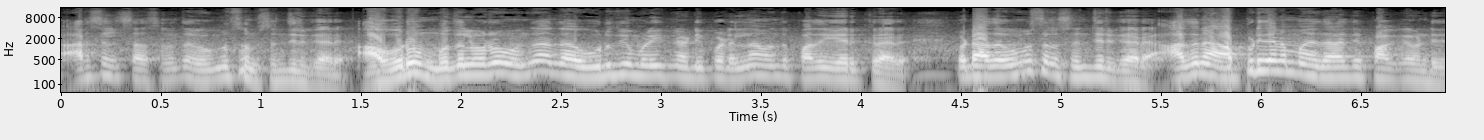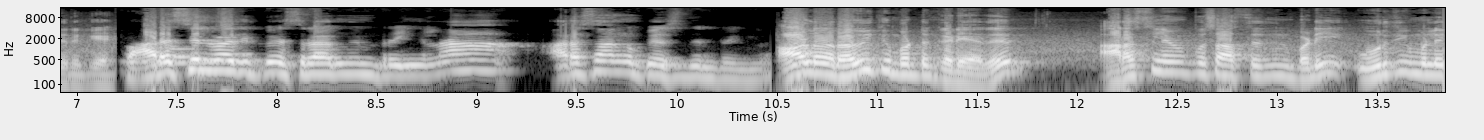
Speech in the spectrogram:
அரசியல் சாசனத்தை விமர்சனம் செஞ்சிருக்காரு. அவரும் முதல்வரும் வந்து அந்த உறுதிமொழியின் அடிப்படையில் தான் வந்து பதவி ஏற்கிறாரு. பட் அதை விமர்சனம் செஞ்சிருக்காரு. அதனால அப்படிதான் நம்ம எல்லாத்தையும் பார்க்க வேண்டியது இருக்கு. அரசியல்வாதி பேசுறாங்கன்றீங்களா? அரசாங்கம் பேசுதுன்றீங்களா? ஆளுநர் ரவிக்கு மட்டும் கிடையாது. அரசியலமைப்பு சாஸ்திரத்தின்படி உறுதிமொழி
